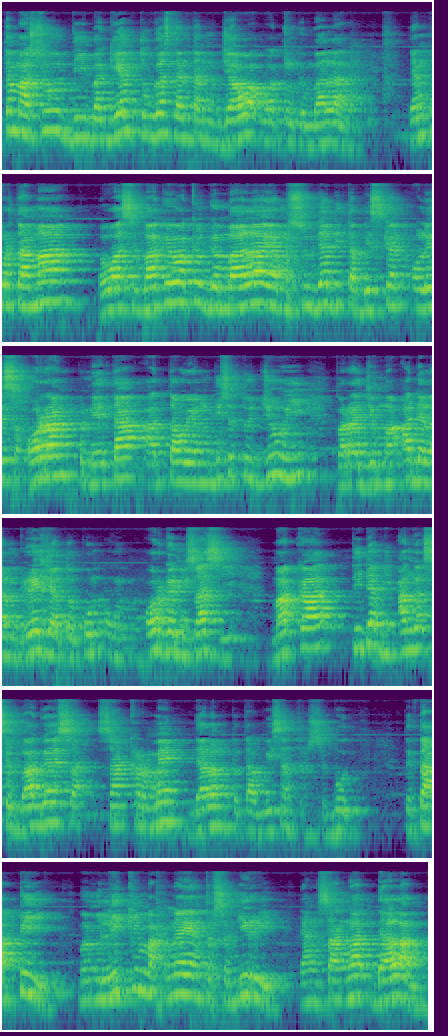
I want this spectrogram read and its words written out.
Kita masuk di bagian tugas dan tanggung jawab wakil gembala. Yang pertama, bahwa sebagai wakil gembala yang sudah ditabiskan oleh seorang pendeta atau yang disetujui para jemaat dalam gereja ataupun organisasi maka tidak dianggap sebagai sakramen dalam petabisan tersebut. Tetapi memiliki makna yang tersendiri yang sangat dalam.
